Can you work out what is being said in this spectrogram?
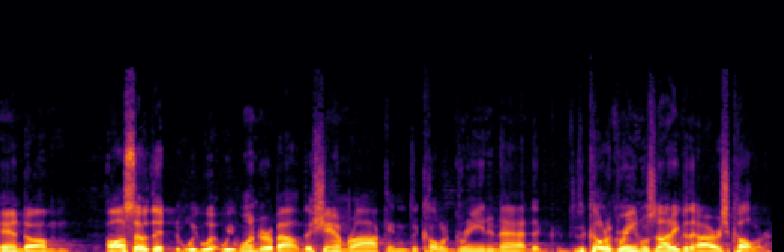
And um, also, that we, we wonder about the shamrock and the color green and that. The, the color green was not even the Irish color,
